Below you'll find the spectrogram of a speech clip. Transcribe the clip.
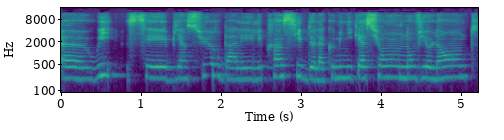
Euh, oui, c'est bien sûr bah, les, les, principes de la communication non violente,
